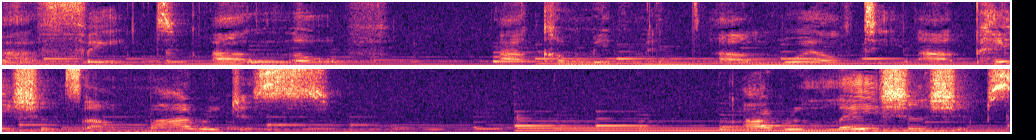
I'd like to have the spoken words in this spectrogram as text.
Our faith, our love, our commitment, our loyalty, our patience, our marriages, our relationships.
